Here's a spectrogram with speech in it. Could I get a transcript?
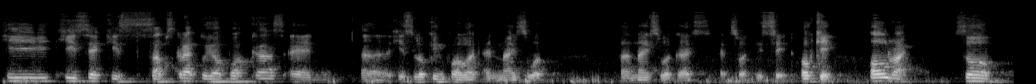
he he said he's subscribed to your podcast and uh, he's looking forward and nice work, uh, nice work, guys. That's what he said. Okay, all right. So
